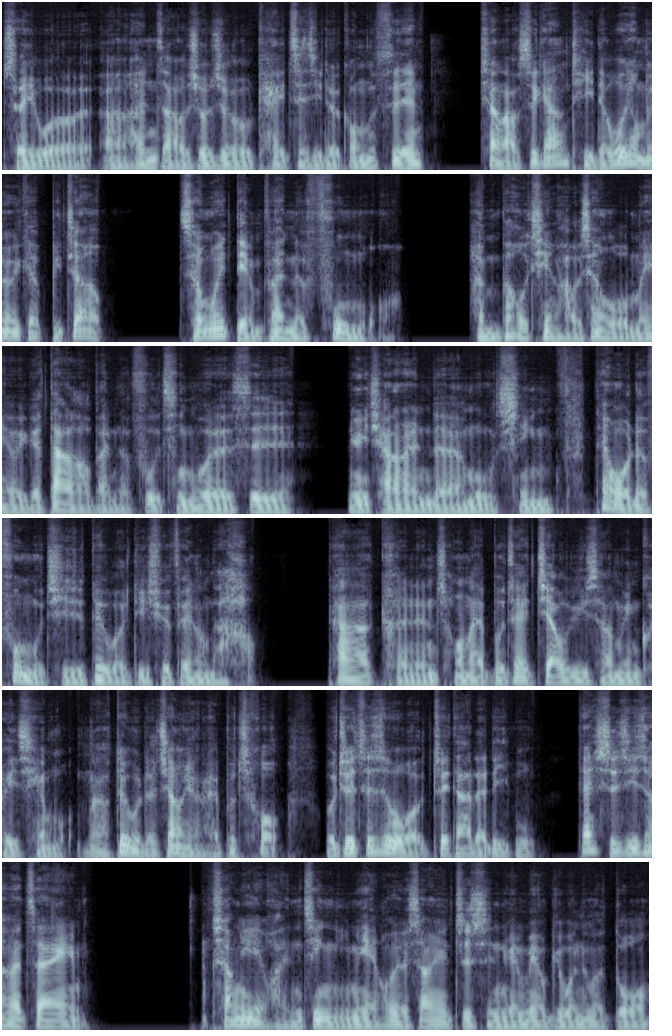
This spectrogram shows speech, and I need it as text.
所以我呃很早的时候就开自己的公司。像老师刚刚提的，我有没有一个比较成为典范的父母？很抱歉，好像我没有一个大老板的父亲，或者是女强人的母亲。但我的父母其实对我的确非常的好，他可能从来不在教育上面亏欠我，那对我的教养还不错。我觉得这是我最大的礼物。但实际上，他在商业环境里面或者商业知识里面没有给我那么多。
